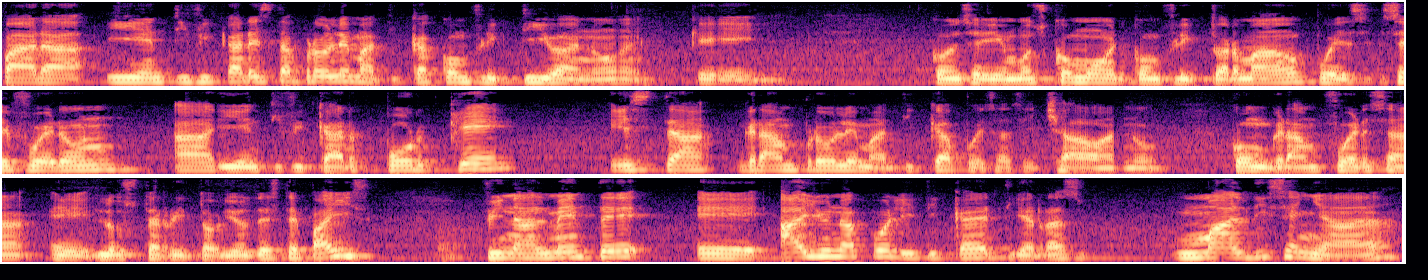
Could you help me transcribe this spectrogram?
para identificar esta problemática conflictiva ¿no? que concebimos como el conflicto armado, pues se fueron a identificar por qué esta gran problemática pues acechaba ¿no? con gran fuerza eh, los territorios de este país. Finalmente, eh, hay una política de tierras mal diseñada,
